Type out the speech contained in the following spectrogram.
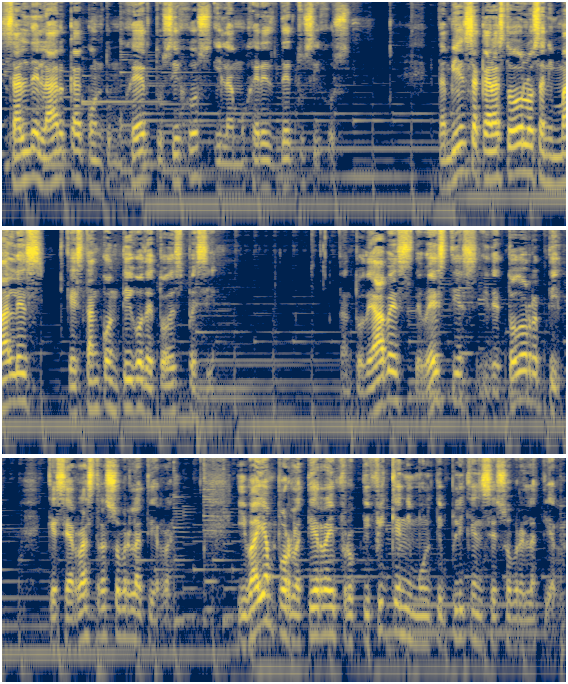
Sal del arca con tu mujer, tus hijos y las mujeres de tus hijos. También sacarás todos los animales que están contigo de toda especie tanto de aves, de bestias y de todo reptil que se arrastra sobre la tierra, y vayan por la tierra y fructifiquen y multiplíquense sobre la tierra.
